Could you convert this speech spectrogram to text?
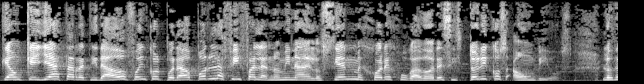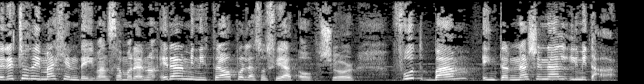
que aunque ya está retirado, fue incorporado por la FIFA en la nómina de los 100 mejores jugadores históricos aún vivos. Los derechos de imagen de Iván Zamorano eran administrados por la sociedad offshore Footbam International Limitada,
